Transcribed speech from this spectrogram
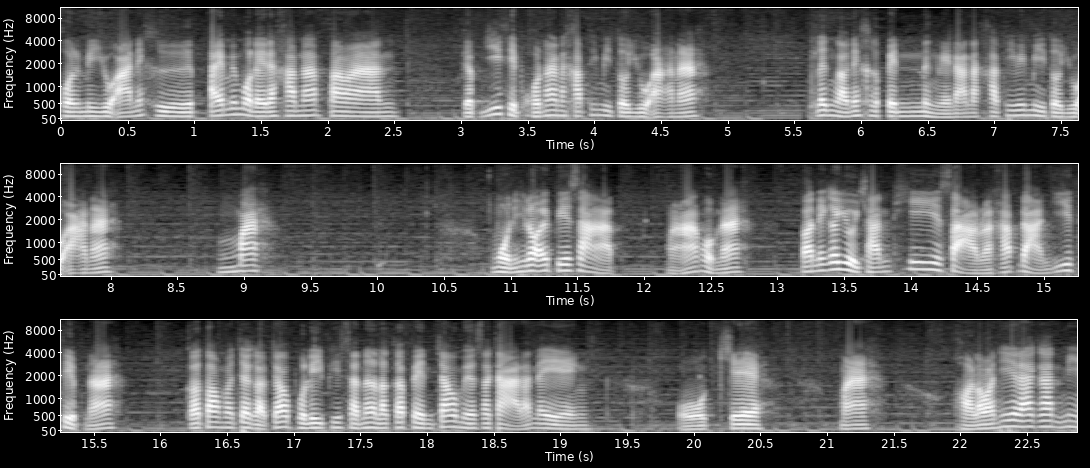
คนมี UR นี่คือเต็มไม่หมดเลยนะครับนะ ประมาณเกือบ 20 คนนะครับ ที่มีตัว UR นะ เรื่องเรานี่คือเป็นหนึ่งในนั้นนะครับ ที่ไม่มีตัว UR นะ มาหมดที่เราไอปีศาจมาผมนะ ตอนนี้ก็อยู่ชั้นที่ 3 นะครับ ด่าน 20 นะ ก็ต้องมาเจอกับเจ้าโพลีพิซเนอร์แล้วก็เป็นเจ้าเมลสกานั่นเอง โอเค มา ขอรางวัลที่ได้ก็นี่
